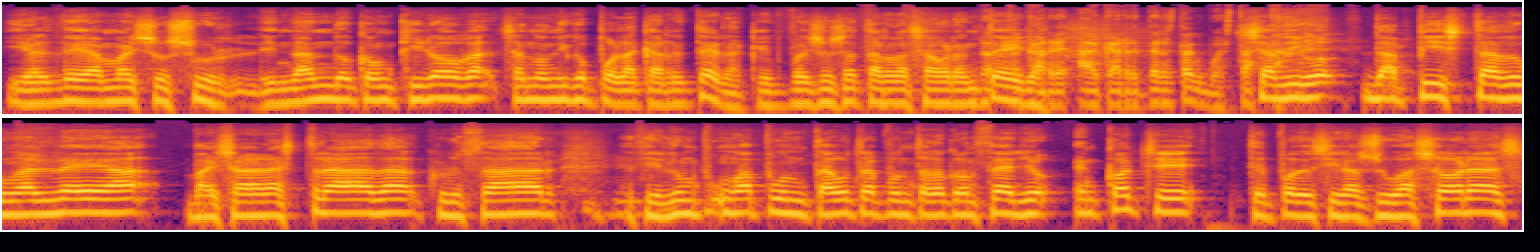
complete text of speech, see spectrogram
e a aldea máis ao sur, lindando con Quiroga, xa non digo pola carretera, que pois xa tardas a hora inteira. No, a, carre a carretera está como está. Xa digo, da pista dunha aldea, baixar a estrada, cruzar, é dicir, dunha punta a outra punta do Concello, en coche te podes ir as dúas horas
